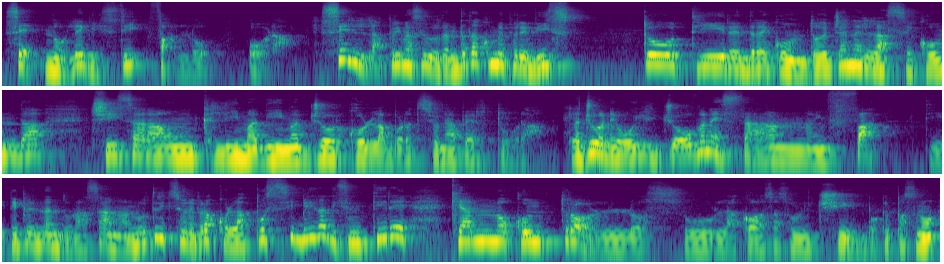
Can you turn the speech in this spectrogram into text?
Se non l'hai visti, fallo ora. Se la prima seduta è andata come previsto ti renderai conto che già nella seconda ci sarà un clima di maggior collaborazione e apertura. La giovane o il giovane saranno infatti riprendendo una sana nutrizione, però con la possibilità di sentire che hanno controllo sulla cosa, sul cibo, che possono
